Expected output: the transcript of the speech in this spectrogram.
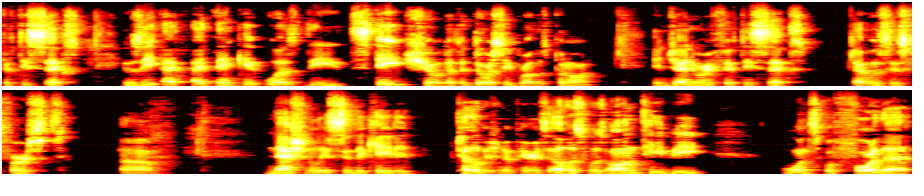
56. It was the, I, I think it was the stage show that the Dorsey brothers put on in January 56. That was his first um, nationally syndicated television appearance. Elvis was on TV once before that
